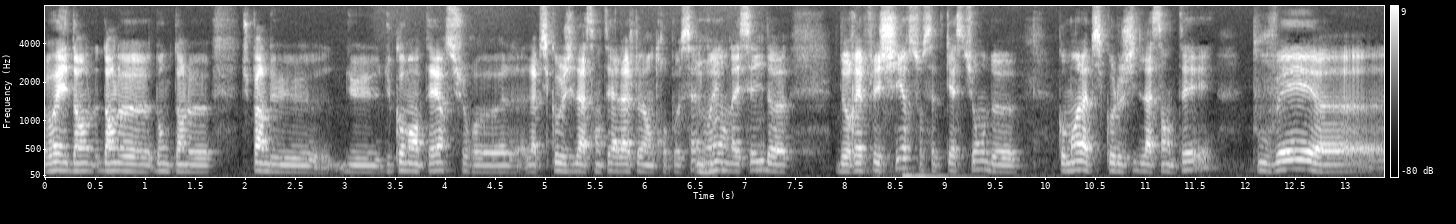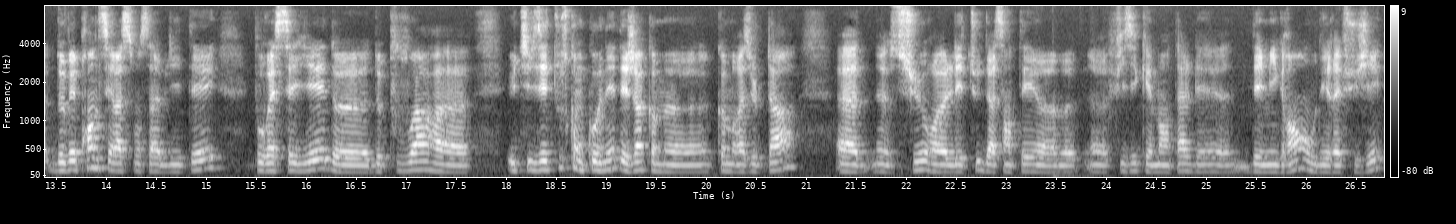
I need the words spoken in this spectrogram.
Oui, dans, dans, le, donc dans le, tu parles du, du, commentaire sur euh, la psychologie de la santé à l'âge de l'Anthropocène. Mhm. Oui, on a essayé de, de, réfléchir sur cette question de comment la psychologie de la santé pouvait, euh, devait prendre ses responsabilités pour essayer de, de pouvoir euh, utiliser tout ce qu'on connaît déjà comme, comme résultat euh, sur l'étude de la santé euh, euh, physique et mentale des, migrants ou des réfugiés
